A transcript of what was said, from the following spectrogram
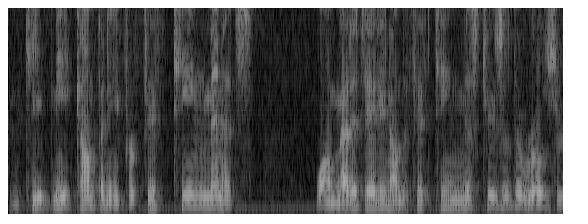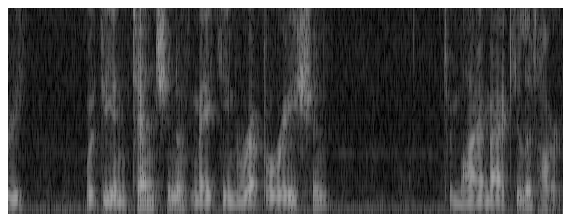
and keep me company for fifteen minutes while meditating on the fifteen mysteries of the Rosary with the intention of making reparation to my Immaculate Heart.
